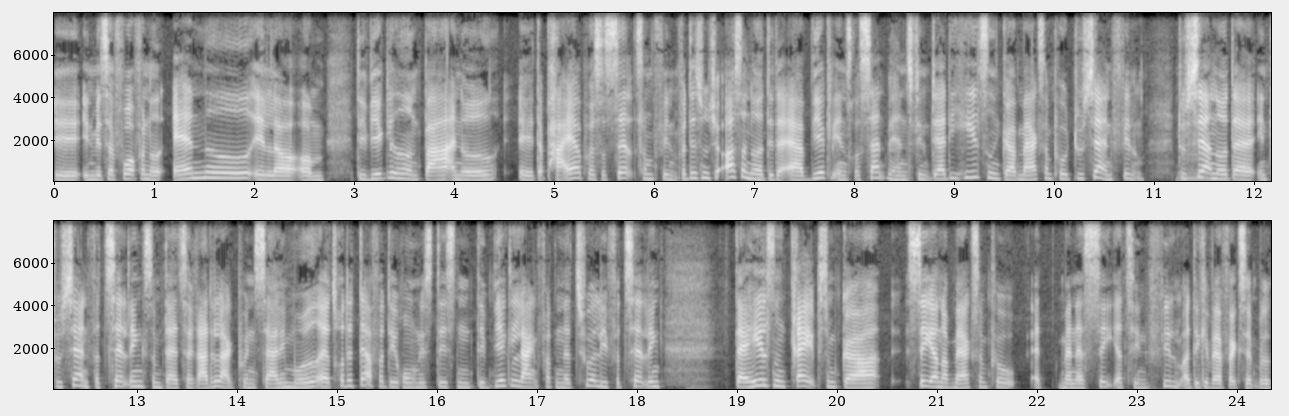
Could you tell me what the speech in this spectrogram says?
øh, en metafor for noget andet, eller om det i virkeligheden bare er noget, øh, der peger på sig selv som film. For det synes jeg også er noget af det, der er virkelig interessant ved hans film. Det er, at de hele tiden gør opmærksom på, at du ser en film. Du mm. ser noget, der en, du ser en fortælling, som der er tilrettelagt på en særlig måde. Og jeg tror, det er derfor, det er ironisk. Det er, sådan, det er virkelig langt fra den naturlige fortælling. Mm. Der er hele tiden greb, som gør seeren opmærksom på, at man er seer til en film, og det kan være for eksempel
